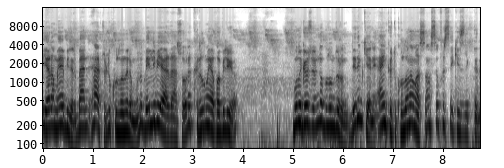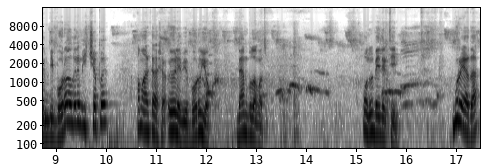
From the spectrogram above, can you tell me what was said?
yaramayabilir. Ben her türlü kullanırım bunu. Belli bir yerden sonra kırılma yapabiliyor. Bunu göz önünde bulundurun. Dedim ki yani en kötü kullanamazsam 0.8'lik dedim bir boru alırım iç çapı. Ama arkadaşlar öyle bir boru yok. Ben bulamadım. Onu belirteyim. Buraya da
